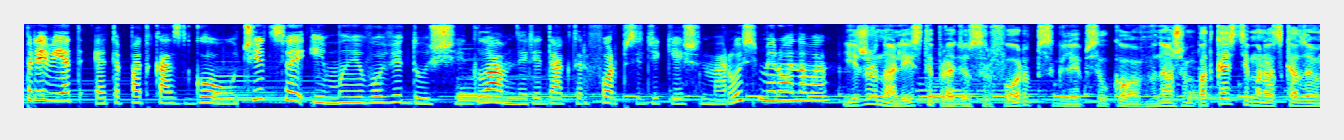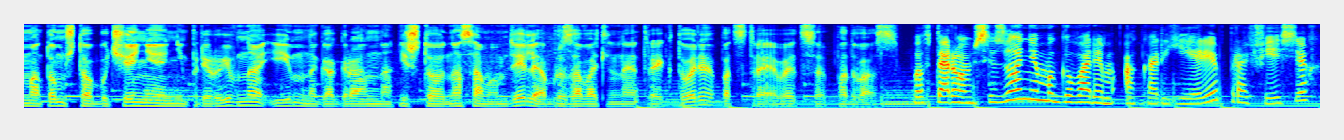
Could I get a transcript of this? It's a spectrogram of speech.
привет! Это подкаст «Го учиться» и мы его ведущие. Главный редактор Forbes Education Марусь Миронова. И журналист и продюсер Forbes Глеб Силко. В нашем подкасте мы рассказываем о том, что обучение непрерывно и многогранно, и что на самом деле образовательная траектория подстраивается под вас. Во втором сезоне мы говорим о карьере, профессиях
